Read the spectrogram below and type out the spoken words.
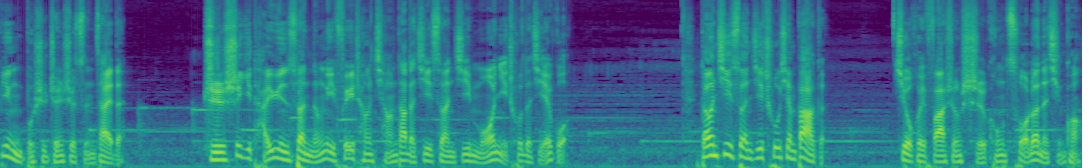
并不是真实存在的，只是一台运算能力非常强大的计算机模拟出的结果。当计算机出现 bug，就会发生时空错乱的情况。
